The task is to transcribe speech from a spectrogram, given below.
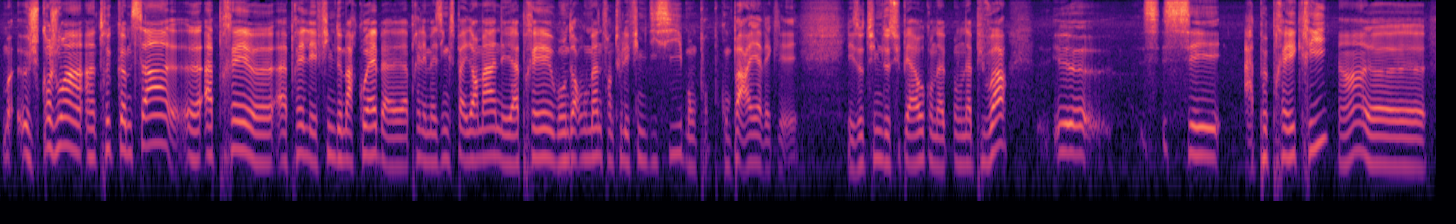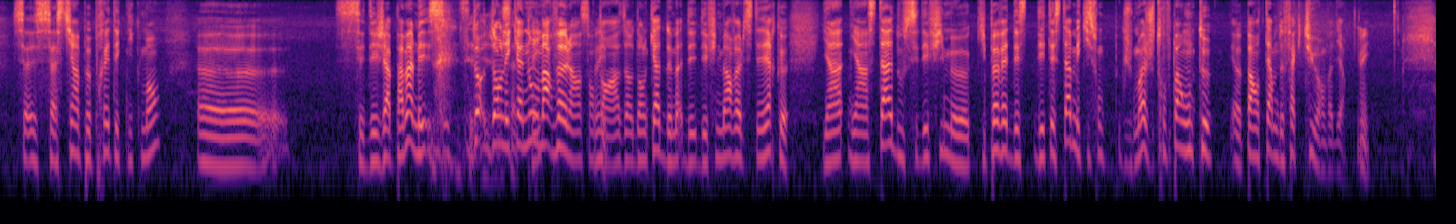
moi, quand je vois un, un truc comme ça, après, après les films de Mark Webb, après l'Amazing Spider-Man et après Wonder Woman, enfin tous les films d'ici, bon, pour, pour comparer avec les, les autres films de super-héros qu'on a, on a pu voir, c'est à peu près écrit, hein, ça, ça se tient à peu près techniquement. Euh, c'est déjà pas mal, mais dans, les canons. Marvel, hein, s'entend, hein, dans, dans le cadre de des, des films Marvel. C'est-à-dire qu'il y, a un- y a un stade où c'est des films euh, qui peuvent être dé- détestables, mais qui sont, moi, je trouve pas honteux, euh, pas en termes de facture, on va dire. Oui.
